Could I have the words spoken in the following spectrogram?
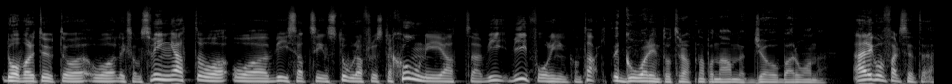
då varit ute och, och liksom svingat och, och, visat sin stora frustration i att här, vi, vi får ingen kontakt. Det går inte att tröttna på namnet Joe Barone. Nej det går faktiskt inte.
